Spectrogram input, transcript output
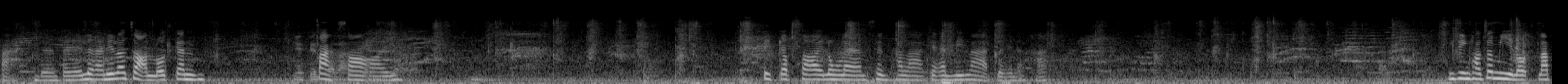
ไปเดินไปเรื่อยๆอันนี้เราจอดรถกัน เนี่ยเส้นปากซอยปิดกับซอยโรงแรมเซนทราแกรนด์มิลาดเลยนะคะ จริงๆเขาจะมีรถรับ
